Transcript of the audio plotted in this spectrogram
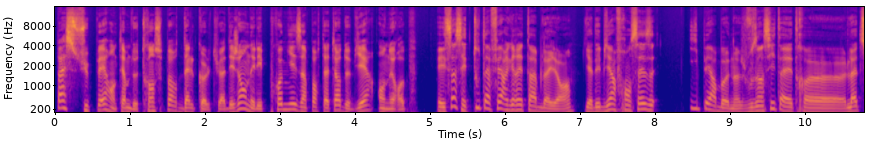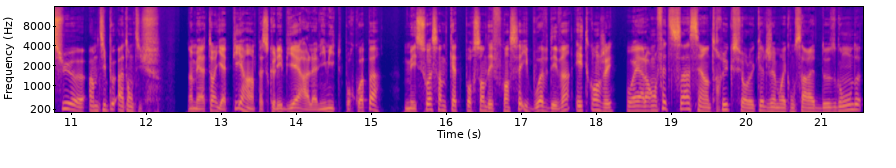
pas super en termes de transport d'alcool. Tu vois, déjà, on est les premiers importateurs de bière en Europe. Et ça, c'est tout à fait regrettable d'ailleurs. hein. Il y a des bières françaises hyper bonnes. Je vous incite à être euh, là-dessus euh, un petit peu attentif. Non mais attends, il y a pire, hein, parce que les bières, à la limite, pourquoi pas? Mais 64% des Français, ils boivent des vins étrangers. Ouais, alors en fait, ça, c'est un truc sur lequel j'aimerais qu'on s'arrête deux secondes.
